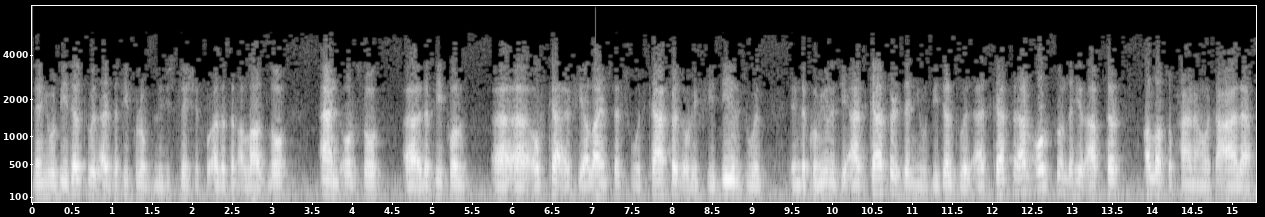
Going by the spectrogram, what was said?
then he will be dealt with as the people of legislation for other than Allah's law, and also uh, the people uh, of if he allies himself with kafirs, or if he deals with in the community as kafirs, then he will be dealt with as kafir, and also in the hereafter Allah subhanahu wa ta'ala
